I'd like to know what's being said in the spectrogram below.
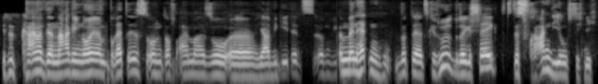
ist jetzt keiner, der nagelneu am Brett ist und auf einmal so äh, ja wie geht jetzt irgendwie in Manhattan wird der jetzt gerührt, wird er geshakt, das fragen die Jungs sich nicht.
